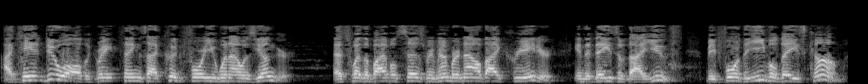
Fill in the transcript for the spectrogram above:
I can't do all the great things I could for you when I was younger. That's why the Bible says, remember now thy creator in the days of thy youth, before the evil days come.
